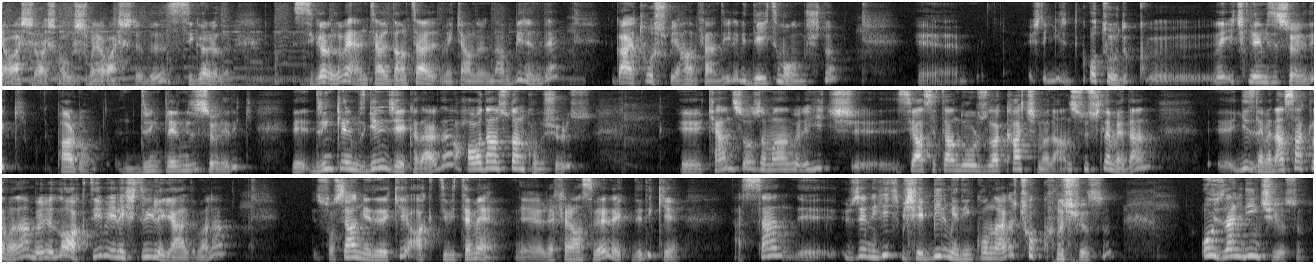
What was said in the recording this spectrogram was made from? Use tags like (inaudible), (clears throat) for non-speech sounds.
yavaş yavaş alışmaya başladığı sigaralı sigaralı ve entel dantel mekanlarından birinde gayet hoş bir hanımefendiyle bir date'im olmuştu. Ee, işte girdik, oturduk e, ve içkilerimizi söyledik. Pardon, drinklerimizi söyledik. Ve drinklerimiz gelinceye kadar da havadan sudan konuşuyoruz. Ee, kendisi o zaman böyle hiç e, siyasetten doğruculuğa kaçmadan, süslemeden, e, gizlemeden, saklamadan böyle lock diye bir eleştiriyle geldi bana. Sosyal medyadaki aktiviteme referans vererek dedi ki sen üzerine hiçbir şey bilmediğin konularda çok konuşuyorsun. O yüzden linç yiyorsun.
